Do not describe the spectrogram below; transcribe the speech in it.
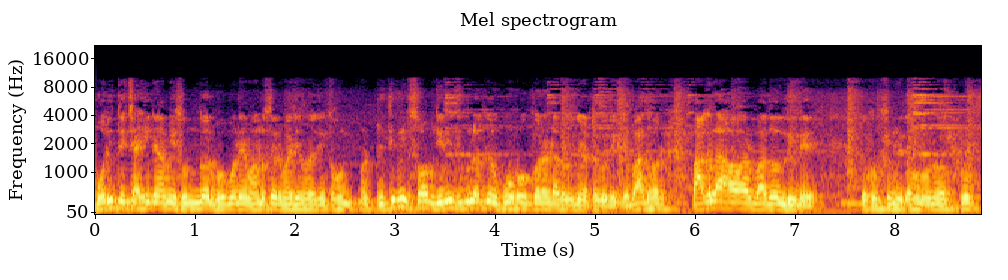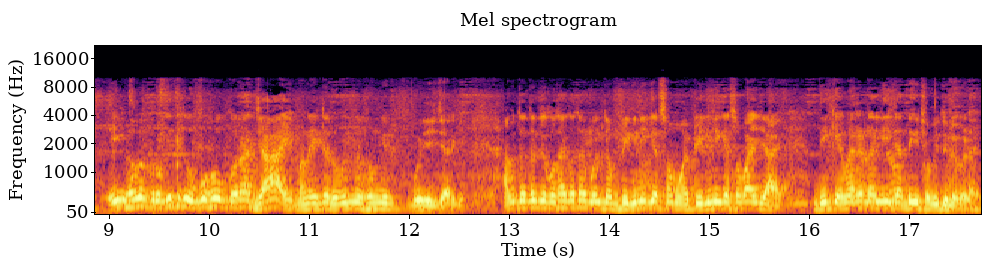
মরিতে চাহি না আমি সুন্দর ভুবনে মানুষের মাঝে মাঝে, তখন মানে পৃথিবীর সব জিনিসগুলোকে উপভোগ করাটা রবীন্দ্রনাথ দেখছে বা ধর, পাগলা হওয়ার বাদল দিনে যখন শুনবি, তখন এইভাবে প্রকৃতিকে উপভোগ করা যায়? মানে এটা রবীন্দ্রসঙ্গীত বুঝিয়েছে আর কি। আমি তোদেরকে কোথায় কোথায় বলতাম পিকনিকের সময় পিকনিকে সবাই যায়, দিয়ে ক্যামেরাটা নিয়ে চারদিকে ছবি তুলে বেড়ায়।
